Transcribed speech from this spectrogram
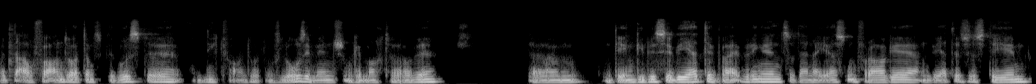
halt auch verantwortungsbewusste und nicht verantwortungslose Menschen gemacht habe, ähm, denen gewisse Werte beibringen, zu deiner ersten Frage, ein Wertesystem,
